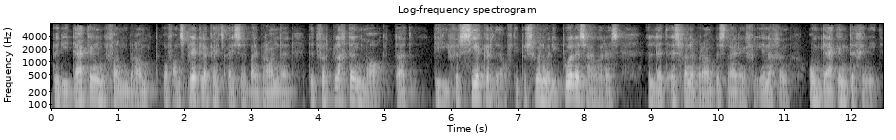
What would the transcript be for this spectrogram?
by die dekking van brand of aanspreeklikheidseise by brande dit verpligtend maak dat die versekerde of die persoon wat die polishouer is 'n lid is van 'n brandbestrydingsvereniging om dekking te geniet.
